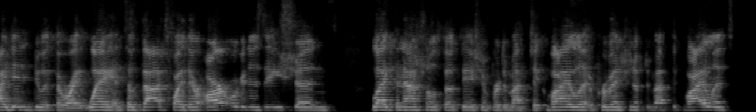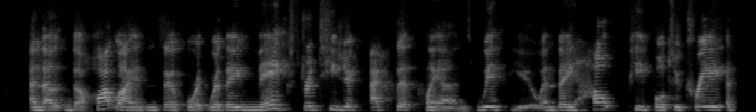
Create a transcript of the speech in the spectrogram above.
I didn't do it the right way. And so that's why there are organizations like the National Association for Domestic Violence, Prevention of Domestic Violence, and the, the hotlines and so forth, where they make strategic exit plans with you and they help people to create a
